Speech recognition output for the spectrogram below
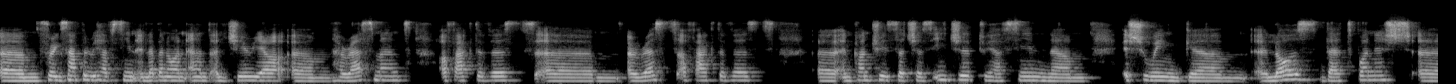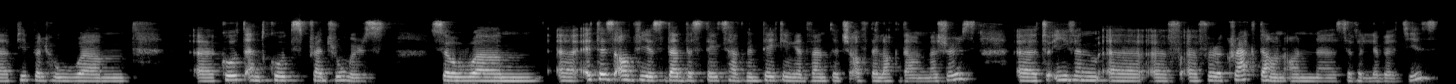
Um, for example, we have seen in Lebanon and Algeria um, harassment of activists, um, arrests of activists. Uh, in countries such as Egypt, we have seen um, issuing um, laws that punish uh, people who um, uh, quote unquote spread rumors. So um, uh, it is obvious that the states have been taking advantage of the lockdown measures uh, to even uh, for a crackdown on civil liberties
